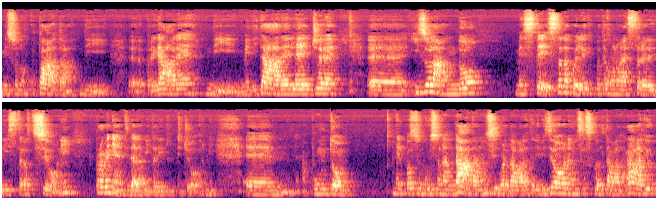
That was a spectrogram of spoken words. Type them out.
mi sono occupata di eh, pregare, di meditare, leggere, eh, isolando me stessa da quelle che potevano essere le distrazioni provenienti dalla vita di tutti i giorni. Eh, appunto nel posto in cui sono andata non si guardava la televisione, non si ascoltava la radio,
